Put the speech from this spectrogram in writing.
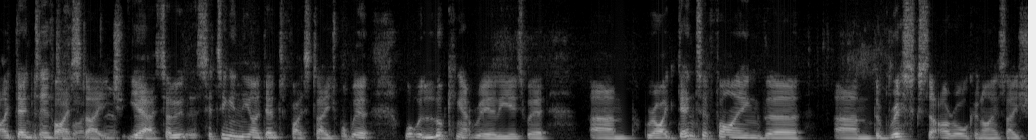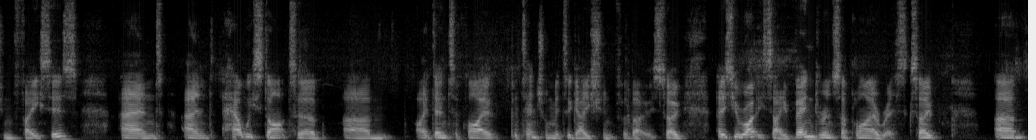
identify, Identify, stage. Yeah. so sitting in the identify stage, what we're what we're looking at really is we're um, we're identifying the um, the risks that our organisation faces, and and how we start to um, identify potential mitigation for those. So, as you rightly say, vendor and supplier risk. So. Um,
